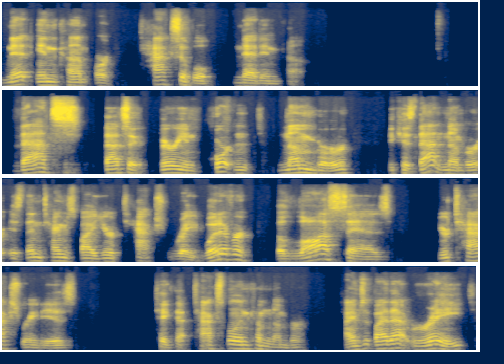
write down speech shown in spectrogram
net income or taxable net income. That's that's a very important number because that number is then times by your tax rate. Whatever the law says your tax rate is, take that taxable income number times it by that rate,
